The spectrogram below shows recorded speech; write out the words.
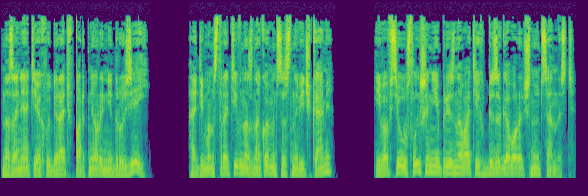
На занятиях выбирать в партнеры не друзей, а демонстративно знакомиться с новичками и во всеуслышание признавать их безоговорочную ценность.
